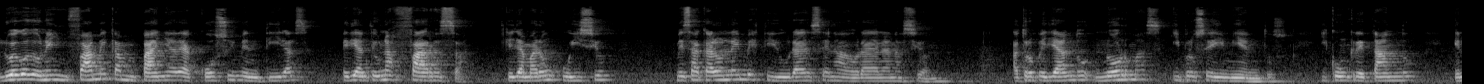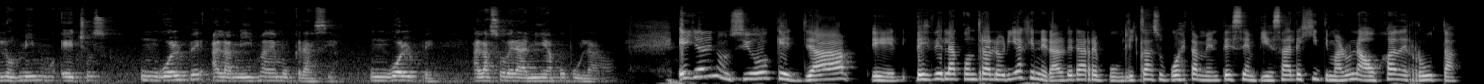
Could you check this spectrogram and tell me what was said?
Luego de una infame campaña de acoso y mentiras, mediante una farsa que llamaron juicio, me sacaron la investidura de senadora de la Nación, atropellando normas y procedimientos y concretando en los mismos hechos un golpe a la misma democracia, un golpe a la soberanía popular. Ella denunció que ya eh, desde la Contraloría General de la República supuestamente se empieza a legitimar una hoja de ruta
